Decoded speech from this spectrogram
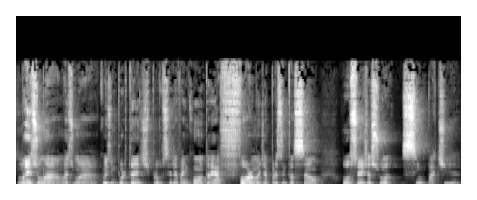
mais uma, mais uma coisa importante para você levar em conta é a forma de apresentação ou seja, sua simpatia.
